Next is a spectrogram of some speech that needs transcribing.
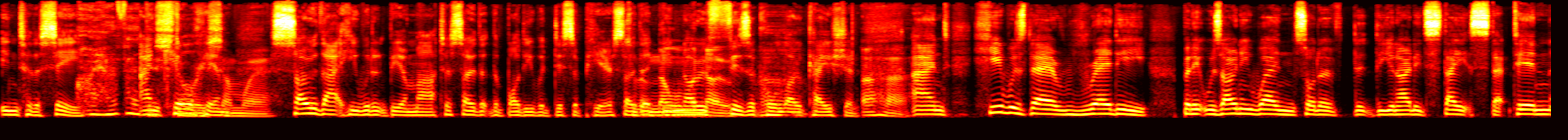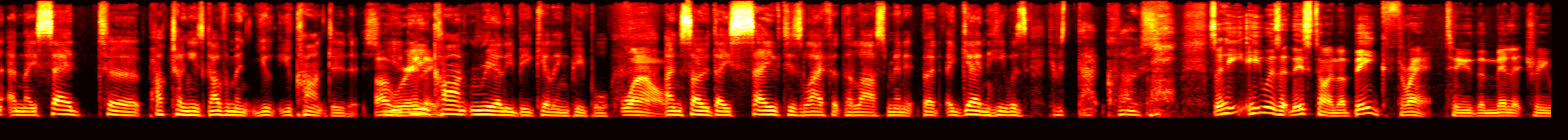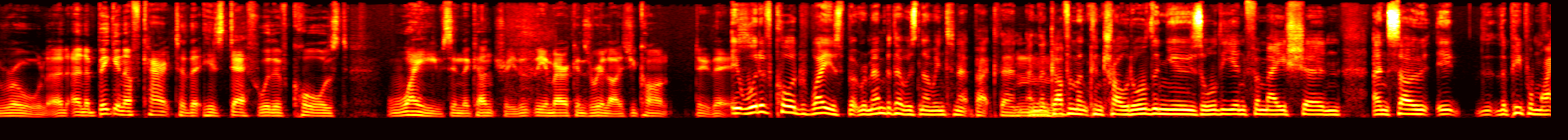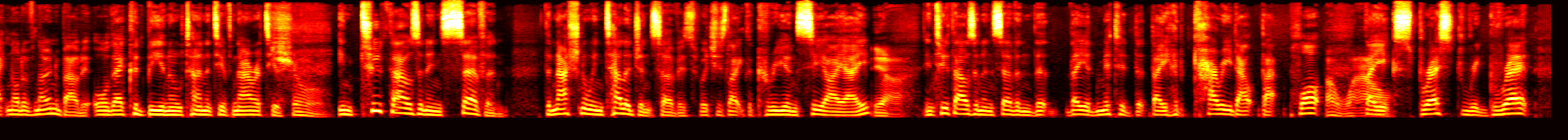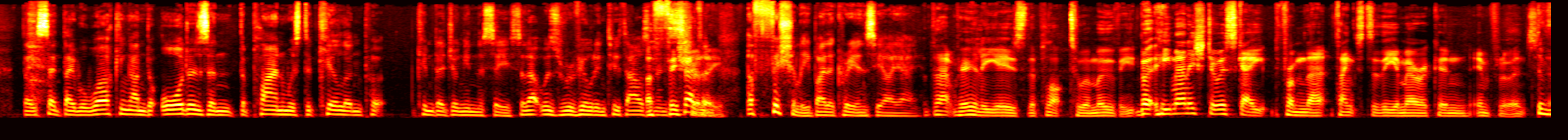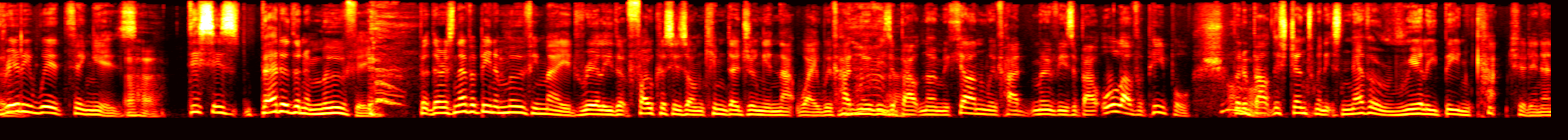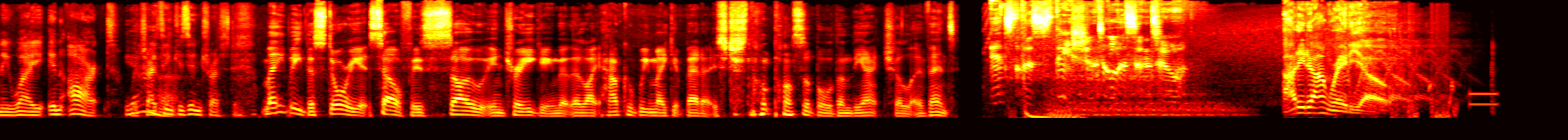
into the sea I have heard and kill him somewhere. so that he wouldn't be a martyr, so that the body would disappear, so, that there'd no be no physical ah. location. Uh-huh. And he was there ready, but it was only when sort of the, the United States stepped in and they said to Park Chung Hee's government, "You you can't do this. Oh, you, really? You can't really be killing people." Wow. And so they saved his life at the last minute. But again, he was he was that close. So he, he was at this time a big threat to the military rule and, and a big enough character that his death would have caused waves in the country that the Americans realized you can't do this. It would have caused waves, but remember there was no internet back then, and the Mm. government controlled all the news, all the information, and so it, the people might not have known about it, or there could be an alternative narrative. Sure. In 2007, the National Intelligence Service, which is like the Korean CIA, Yeah. in 2007 that they admitted that they had carried out that plot. Oh, wow. They expressed regret. They said they were working under orders and the plan was to kill and put Kim Dae Jung in the sea. So that was revealed in 2007 Officially. officially by the Korean CIA. That really is the plot to a movie. But he managed to escape from that thanks to the American influence. The And- really weird thing is Uh-huh. this is better than a movie. But there has never been a movie made really that focuses on Kim Dae Jung in that way. We've had movies ah. about Roh Moo Hyun, we've had movies about all other people, but about this gentleman, it's never really been captured in any way in art, which I think is interesting. Maybe the story itself is so intriguing that they're like, how could we make it better? It's just not possible than the actual events. It's the station to listen to. Arirang Radio.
